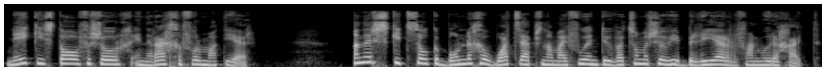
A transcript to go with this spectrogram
netjies taalversorg en reg geformateer. Ander skiet sulke bondige WhatsApps na my foon toe wat sommer so vibreer van moedigheid.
